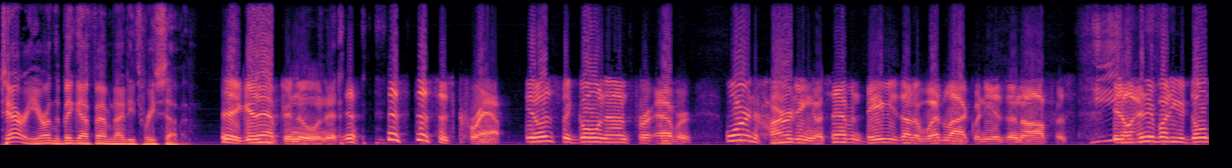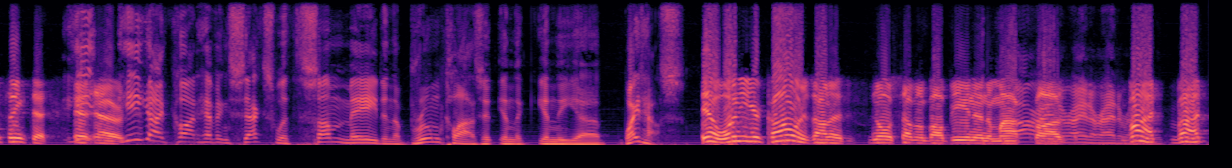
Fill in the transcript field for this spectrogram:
Terry, you're on the Big FM 93.7. Hey, good afternoon. This this is crap. You know, this has been going on forever. Warren Harding was having babies out of wedlock when he was in office. He- you know, anybody who don't think that He, uh, he got caught having sex with some maid in the broom closet in the in the uh, White House. yeah, one of your callers ought to know something about being in a mop All right, closet. all right, all right, all right. But but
